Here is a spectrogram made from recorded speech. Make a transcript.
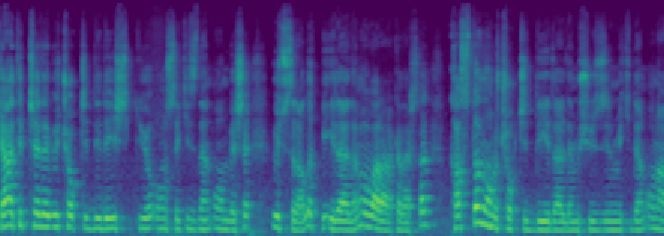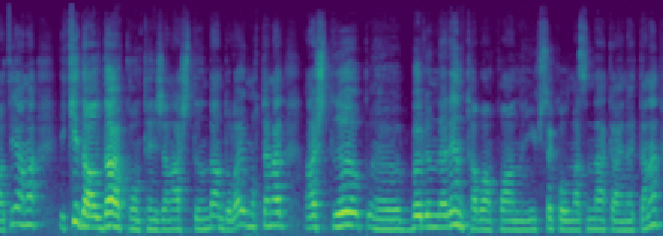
Katip Çelebi çok ciddi değişik diyor. 18'den 15'e 3 sıralık bir ilerleme var arkadaşlar. Kastamonu çok ciddi ilerlemiş 122'den 16'ya ama iki dalda kontenjan açtığından dolayı muhtemel açtığı e, bölümlerin taban puanının yüksek olmasından kaynaklanan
